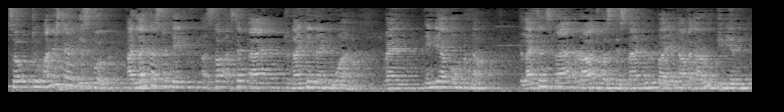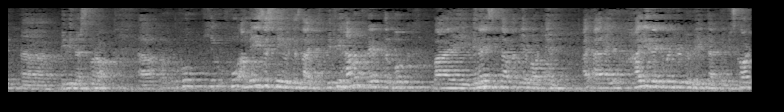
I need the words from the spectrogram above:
So to understand this book, I'd like us to take a, a step back to 1991 when India opened up. The license Ra- Raj was dismantled by Natagaru, BB, uh, Narasimha uh, who, he, who amazes me with his life. If you haven't read the book by Vinay Sitapati about him, I, I, I highly recommend you to read that thing. It's called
